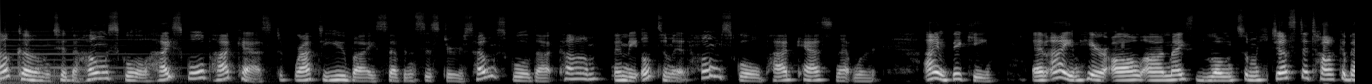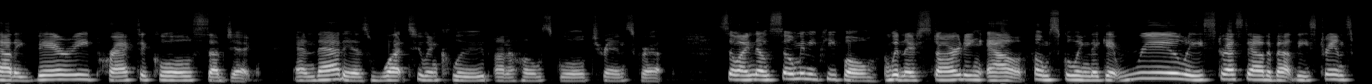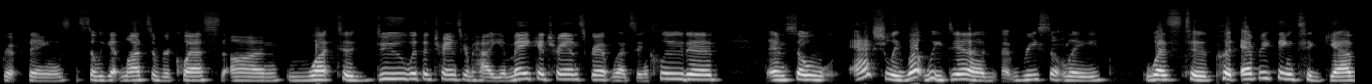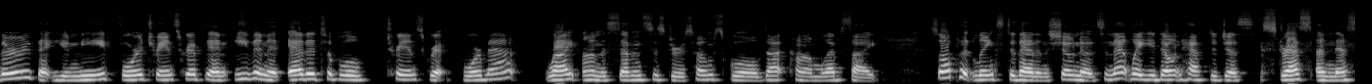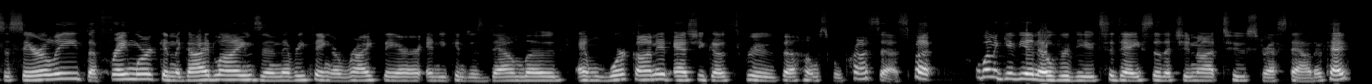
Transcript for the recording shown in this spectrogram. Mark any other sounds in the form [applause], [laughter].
Welcome to the Homeschool High School Podcast, brought to you by Seven Sisters Homeschool.com and the Ultimate Homeschool Podcast Network. I'm Vicki, and I am here all on my lonesome just to talk about a very practical subject, and that is what to include on a homeschool transcript. So I know so many people, when they're starting out homeschooling, they get really stressed out about these transcript things. So we get lots of requests on what to do with a transcript, how you make a transcript, what's included. And so, actually, what we did uh, recently was to put everything together that you need for a transcript and even an editable transcript format right on the Seven Sisters Homeschool.com website. So I'll put links to that in the show notes. And that way you don't have to just stress unnecessarily. The framework and the guidelines and everything are right there, and you can just download and work on it as you go through the homeschool process. But I want to give you an overview today so that you're not too stressed out, okay?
